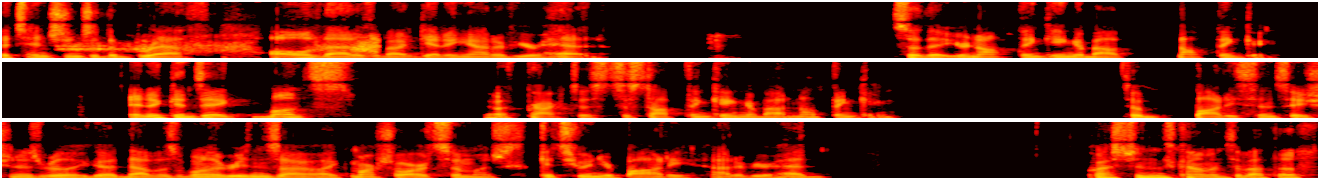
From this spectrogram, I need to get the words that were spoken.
attention to the breath. All of that is about getting out of your head so that you're not thinking about not thinking. And it can take months of practice to stop thinking about not thinking. So body sensation is really good. That was one of the reasons I like martial arts so much. It gets you in your body, out of your head. Questions, comments about this?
